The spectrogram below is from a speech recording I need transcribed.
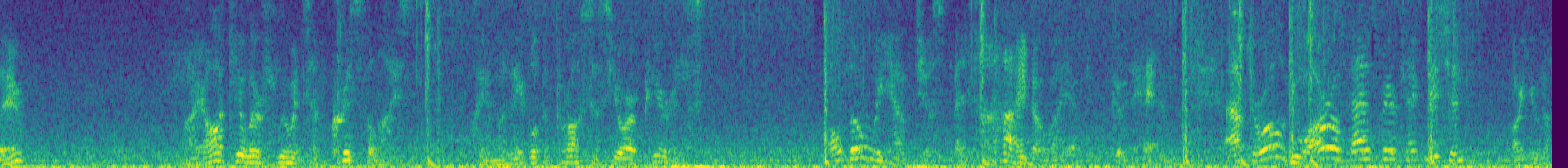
there? My ocular fluids have crystallized. I am unable to process your appearance. Although we have just met, I know I have good hands. After all, you are a Fazbear technician, are you not?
